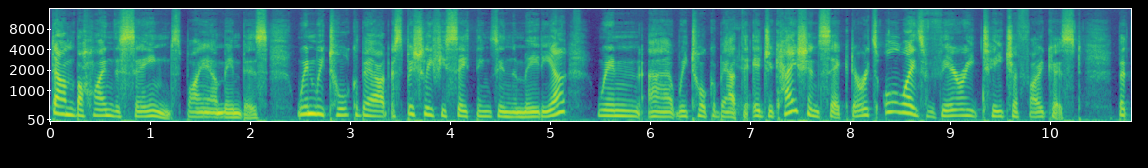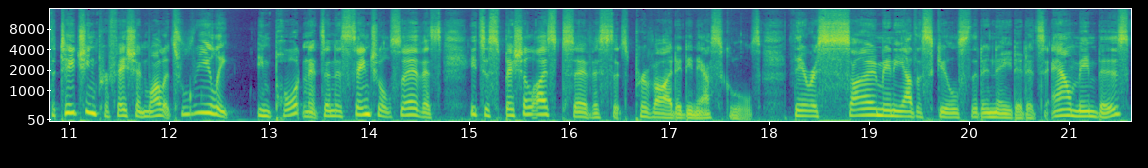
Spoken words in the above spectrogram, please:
done behind the scenes by our members. When we talk about, especially if you see things in the media, when uh, we talk about the education sector, it's always very teacher focused. But the teaching profession, while it's really important. It's an essential service. It's a specialised service that's provided in our schools. There are so many other skills that are needed. It's our members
